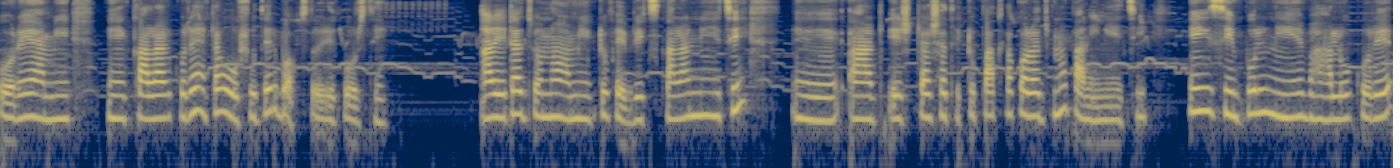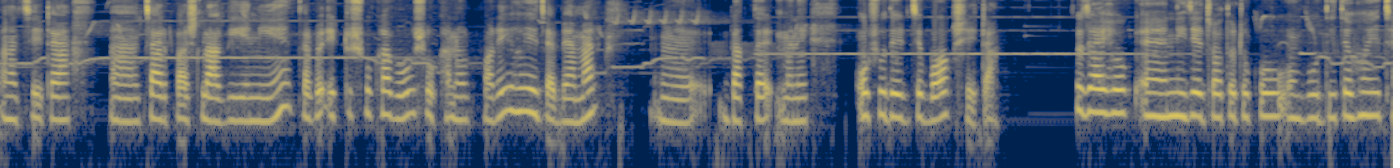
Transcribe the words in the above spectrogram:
করে আমি কালার করে একটা ওষুধের বক্স তৈরি করছি। আর এটার জন্য আমি একটু ফেব্রিক্স কালার নিয়েছি আর এসটার সাথে একটু পাতলা করার জন্য পানি নিয়েছি। এই সিম্পল নিয়ে ভালো করে এটা চারপাশ লাগিয়ে নিয়ে তারপর একটু শুকাবো, শুকানোর পরেই হয়ে যাবে আমার ডাক্তার মানে ওষুধের যে বক্স সেটা। তো যাই হোক নিজের যতটুকু বুদ্ধিতে হয়েছে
